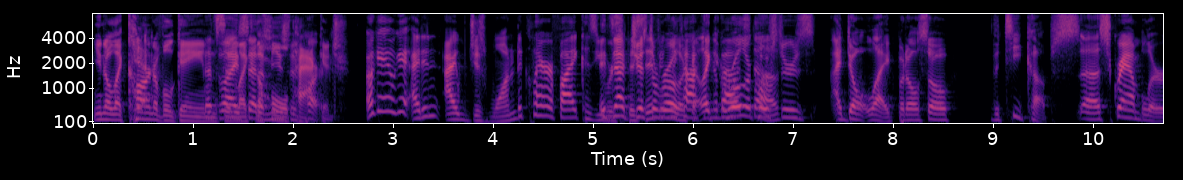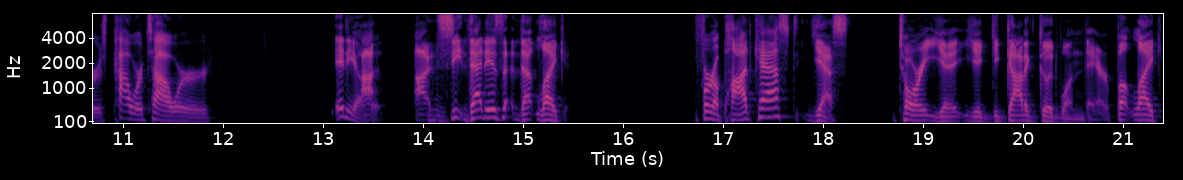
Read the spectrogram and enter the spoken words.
You know, like Yeah, carnival games why I and like said the whole amusement park. package. Okay, okay. I didn't. I just wanted to clarify because you it's were not just a specifically roller co- talking like about roller stuff. coasters i don't like but also the teacups uh, scramblers power tower any of I- it Uh, see, that is that like for a podcast, yes, Tory, you, you you got a good one there. But like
